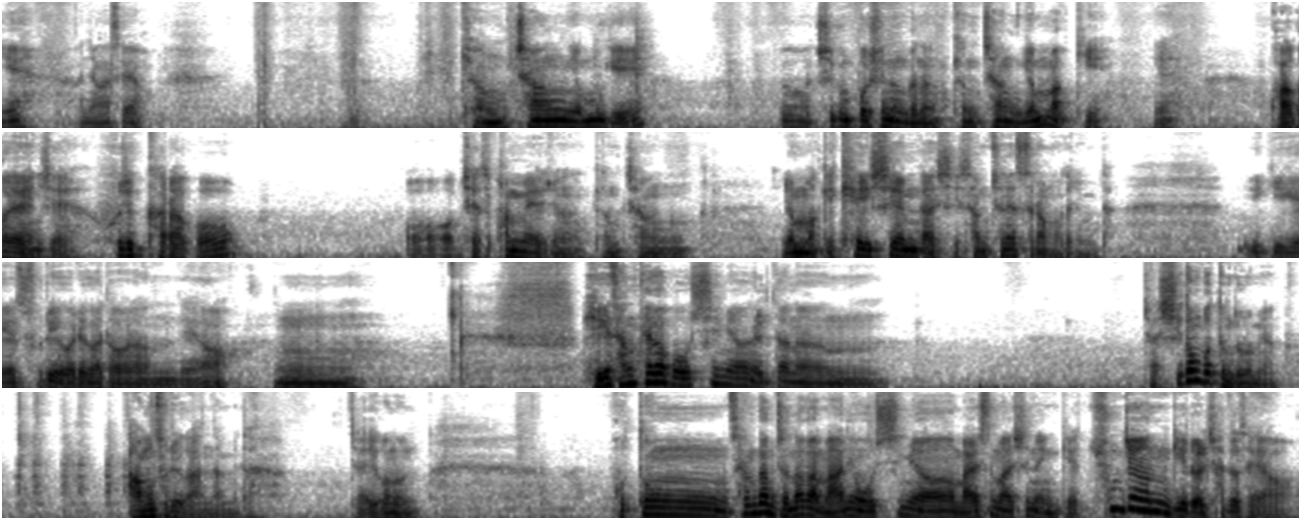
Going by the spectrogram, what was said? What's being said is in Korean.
예, 안녕하세요. 경창 연무기. 어, 지금 보시는 거는 경창 연막기. 예, 과거에 이제 후지카라고 어, 업체에서 판매해주는 경창 연막기 KCM-3000S라는 모델입니다. 이 기계 수리 의뢰가 나왔는데요. 음, 기계 상태가 보시면 일단은 자 시동 버튼 누르면 아무 소리가 안 납니다. 자 이거는 보통 상담 전화가 많이 오시면 말씀하시는 게 충전기를 찾으세요.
